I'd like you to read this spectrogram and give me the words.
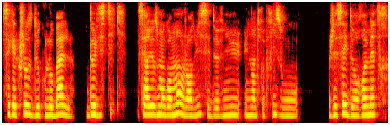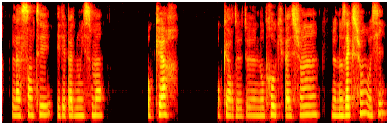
C'est quelque chose de global, d'holistique. Sérieusement gourmand aujourd'hui, c'est devenu une entreprise où j'essaye de remettre la santé et l'épanouissement au cœur, au cœur de, de nos préoccupations, de nos actions aussi,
